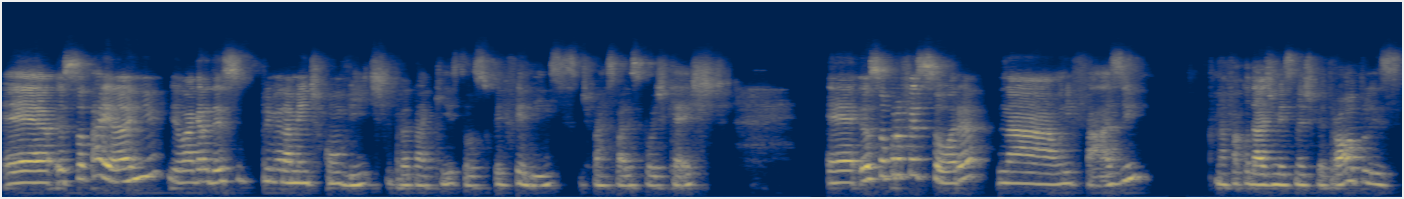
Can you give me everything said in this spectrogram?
É, eu sou Tayane, eu agradeço primeiramente o convite para estar aqui, estou super feliz de participar desse podcast. É, eu sou professora na Unifase, na Faculdade de Medicina de Petrópolis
